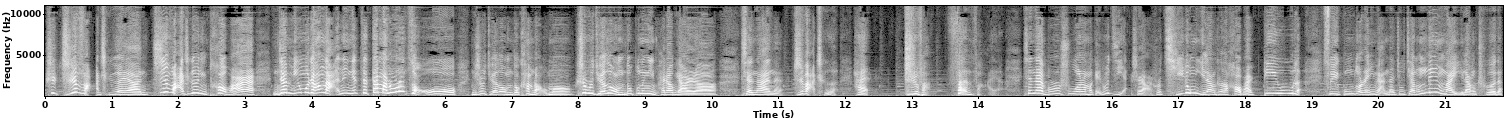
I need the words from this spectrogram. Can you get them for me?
是执法车呀，执法车你套牌你这明目张胆的，你在大马路上走，你是觉得我们都看不着吗？是不是觉得我们都不能给你拍照片啊？现在呢，执法车还执法犯法呀？现在不是说了吗？给出解释啊，说其中一辆车的号牌丢了，所以工作人员呢就将另外一辆车的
